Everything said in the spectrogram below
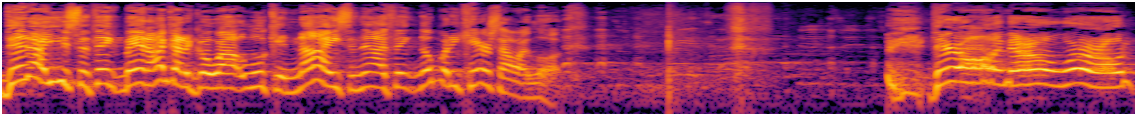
Then I used to think, man, I got to go out looking nice. And then I think, nobody cares how I look. They're all in their own world.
